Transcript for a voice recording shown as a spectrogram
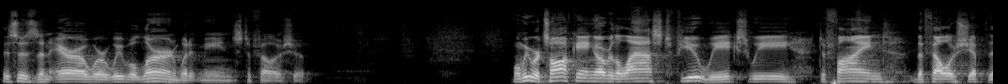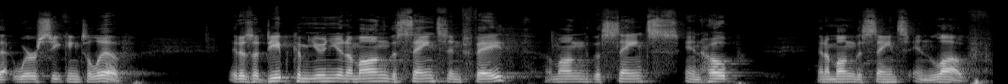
This is an era where we will learn what it means to fellowship. When we were talking over the last few weeks, we defined the fellowship that we're seeking to live. It is a deep communion among the saints in faith, among the saints in hope, and among the saints in love.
